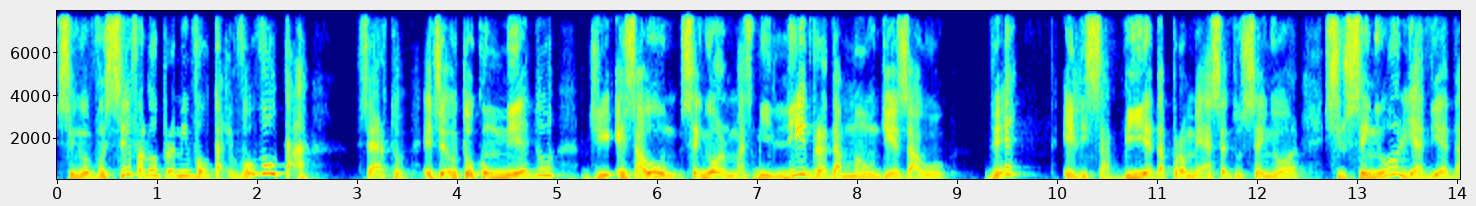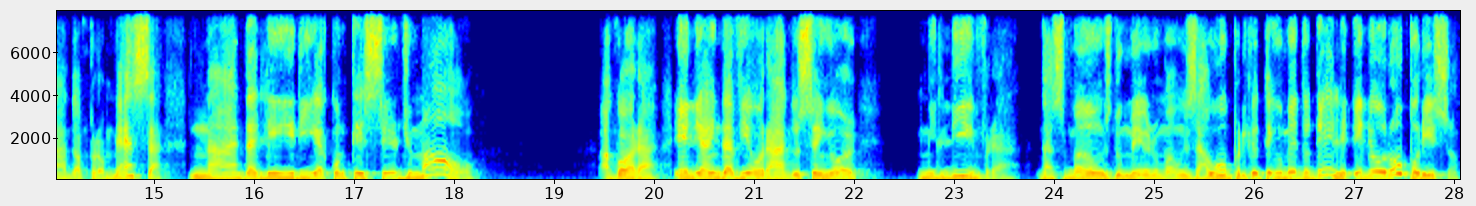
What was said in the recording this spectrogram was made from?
Senhor, você falou para mim voltar, eu vou voltar certo? Eu estou com medo de Esaú, Senhor, mas me livra da mão de Esaú. Vê? Ele sabia da promessa do Senhor. Se o Senhor lhe havia dado a promessa, nada lhe iria acontecer de mal. Agora, ele ainda havia orado: Senhor, me livra das mãos do meu irmão Isaú, porque eu tenho medo dele. Ele orou por isso.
